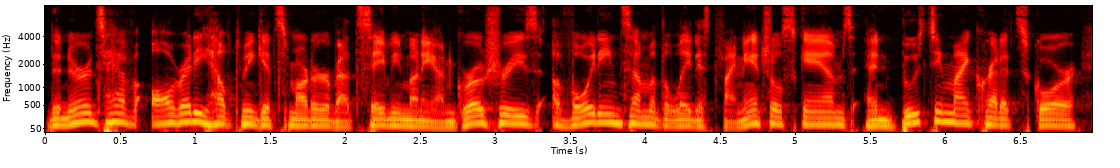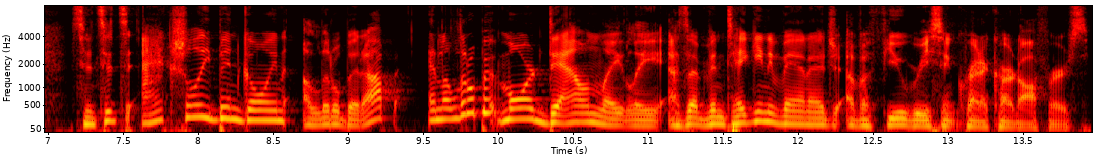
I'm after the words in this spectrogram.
The nerds have already helped me get smarter about saving money on groceries, avoiding some of the latest financial scams, and boosting my credit score since it's actually been going a little bit up and a little bit more down lately as I've been taking advantage of a few recent credit card offers.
